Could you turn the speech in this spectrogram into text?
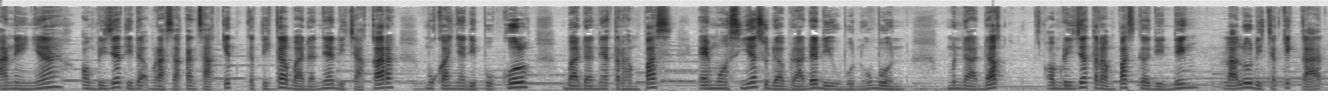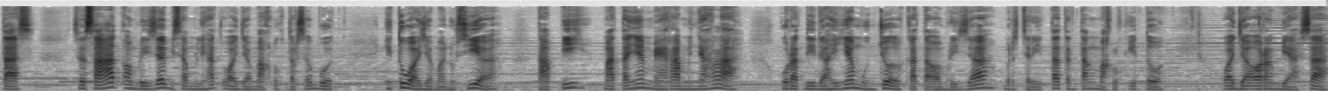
Anehnya, Om Riza tidak merasakan sakit ketika badannya dicakar, mukanya dipukul, badannya terhempas, emosinya sudah berada di ubun-ubun. Mendadak, Om Riza terhempas ke dinding, lalu dicekik ke atas. Sesaat Om Riza bisa melihat wajah makhluk tersebut. Itu wajah manusia, tapi matanya merah menyala. Urat di dahinya muncul, kata Om Riza bercerita tentang makhluk itu. Wajah orang biasa,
